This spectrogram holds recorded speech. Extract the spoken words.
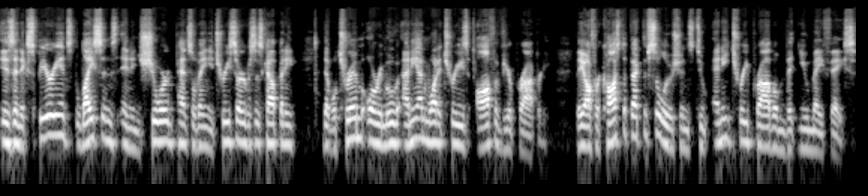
is an experienced, licensed, and insured Pennsylvania tree services company that will trim or remove any unwanted trees off of your property. They offer cost effective solutions to any tree problem that you may face.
